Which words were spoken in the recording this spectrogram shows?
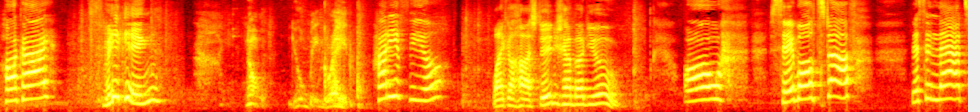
Hawkeye, Speaking No, you'll be great. how do you feel? like a hostage. How about you? Oh, same old stuff. This and that,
